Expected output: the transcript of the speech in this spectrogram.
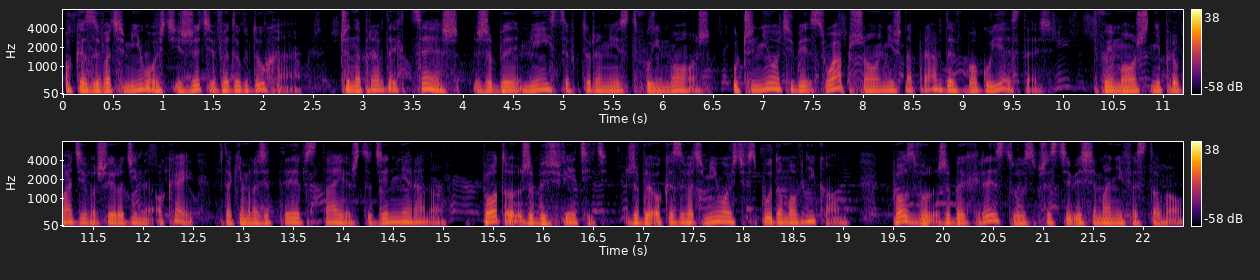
okazywać miłość i żyć według ducha? Czy naprawdę chcesz, żeby miejsce, w którym jest Twój mąż, uczyniło Ciebie słabszą niż naprawdę w Bogu jesteś? Twój mąż nie prowadzi Waszej rodziny. Okej, w takim razie Ty wstajesz codziennie rano po to, żeby świecić, żeby okazywać miłość współdomownikom. Pozwól, żeby Chrystus przez Ciebie się manifestował.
